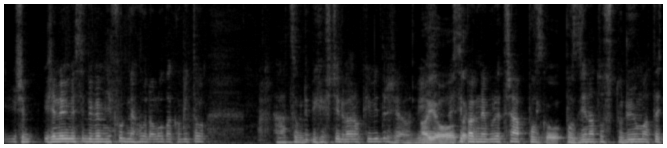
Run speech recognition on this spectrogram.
že, že nevím, jestli by ve mně furt nehledalo takový to, a co kdybych ještě dva roky vydržel, víš? A jo, jestli tak, pak nebude třeba poz, jako, pozdě na to studium a teď,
